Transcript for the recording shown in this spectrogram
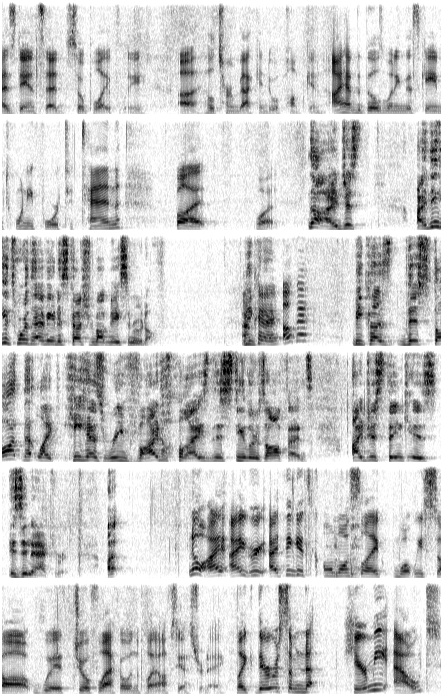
as Dan said so politely, uh, he'll turn back into a pumpkin. I have the Bills winning this game 24 to 10, but what? No, I just, I think it's worth having a discussion about Mason Rudolph. Okay. Okay. because this thought that like he has revitalized this Steelers offense, I just think is is inaccurate. I, No, I, I agree. I think it's almost like what we saw with Joe Flacco in the playoffs yesterday. Like there was some. nu- Hear me out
